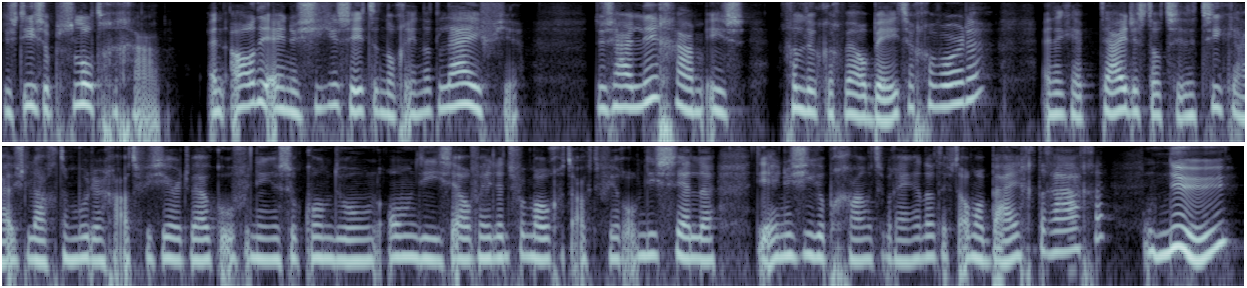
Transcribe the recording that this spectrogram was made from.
Dus die is op slot gegaan. En al die energieën zitten nog in dat lijfje. Dus haar lichaam is gelukkig wel beter geworden. En ik heb tijdens dat ze in het ziekenhuis lag de moeder geadviseerd welke oefeningen ze kon doen om die zelfhelend vermogen te activeren, om die cellen, die energie op gang te brengen. Dat heeft allemaal bijgedragen. Nu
